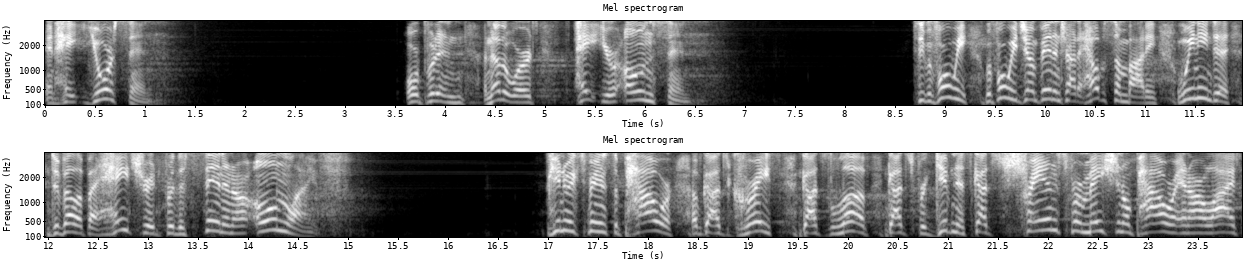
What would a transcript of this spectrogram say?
and hate your sin. Or put it in, in other words, hate your own sin. See, before we, before we jump in and try to help somebody, we need to develop a hatred for the sin in our own life. Begin to experience the power of God's grace, God's love, God's forgiveness, God's transformational power in our lives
